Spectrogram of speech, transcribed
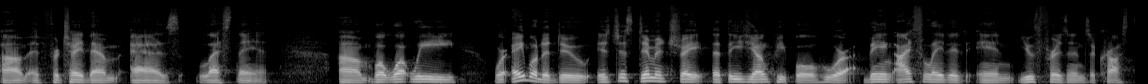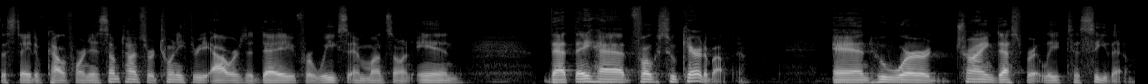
um, and portray them as less than. Um, but what we were able to do is just demonstrate that these young people who are being isolated in youth prisons across the state of California, sometimes for 23 hours a day for weeks and months on end, that they had folks who cared about them and who were trying desperately to see them.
